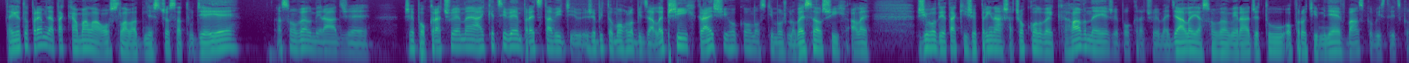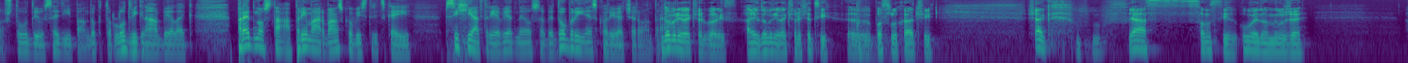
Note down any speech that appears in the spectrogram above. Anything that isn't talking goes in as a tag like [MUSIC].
Tak je to pre mňa taká malá oslava dnes, čo sa tu deje. A som veľmi rád, že že pokračujeme, aj keď si viem predstaviť, že by to mohlo byť za lepších, krajších okolností, možno veselších, ale život je taký, že prináša čokoľvek. Hlavné je, že pokračujeme ďalej. Ja som veľmi rád, že tu oproti mne v bansko bystrickom štúdiu sedí pán doktor Ludvík Nábielek, prednosta a primár bansko bystrickej psychiatrie v jednej osobe. Dobrý neskorý večer vám prajem. Dobrý večer, Boris. Aj dobrý večer všetci e, poslucháči. Však ja som si uvedomil, že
